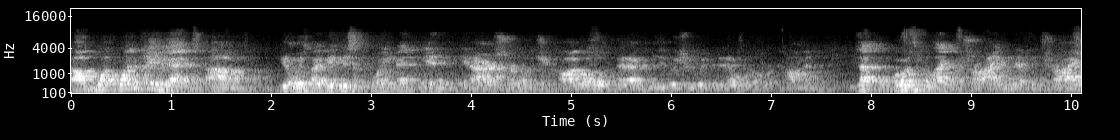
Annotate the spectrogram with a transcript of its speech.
Um, one, one thing that, um, you know, was my big disappointment in, in our struggle in Chicago that I really wish we would have been able to overcome and that wasn't the lack of trying, we definitely tried,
